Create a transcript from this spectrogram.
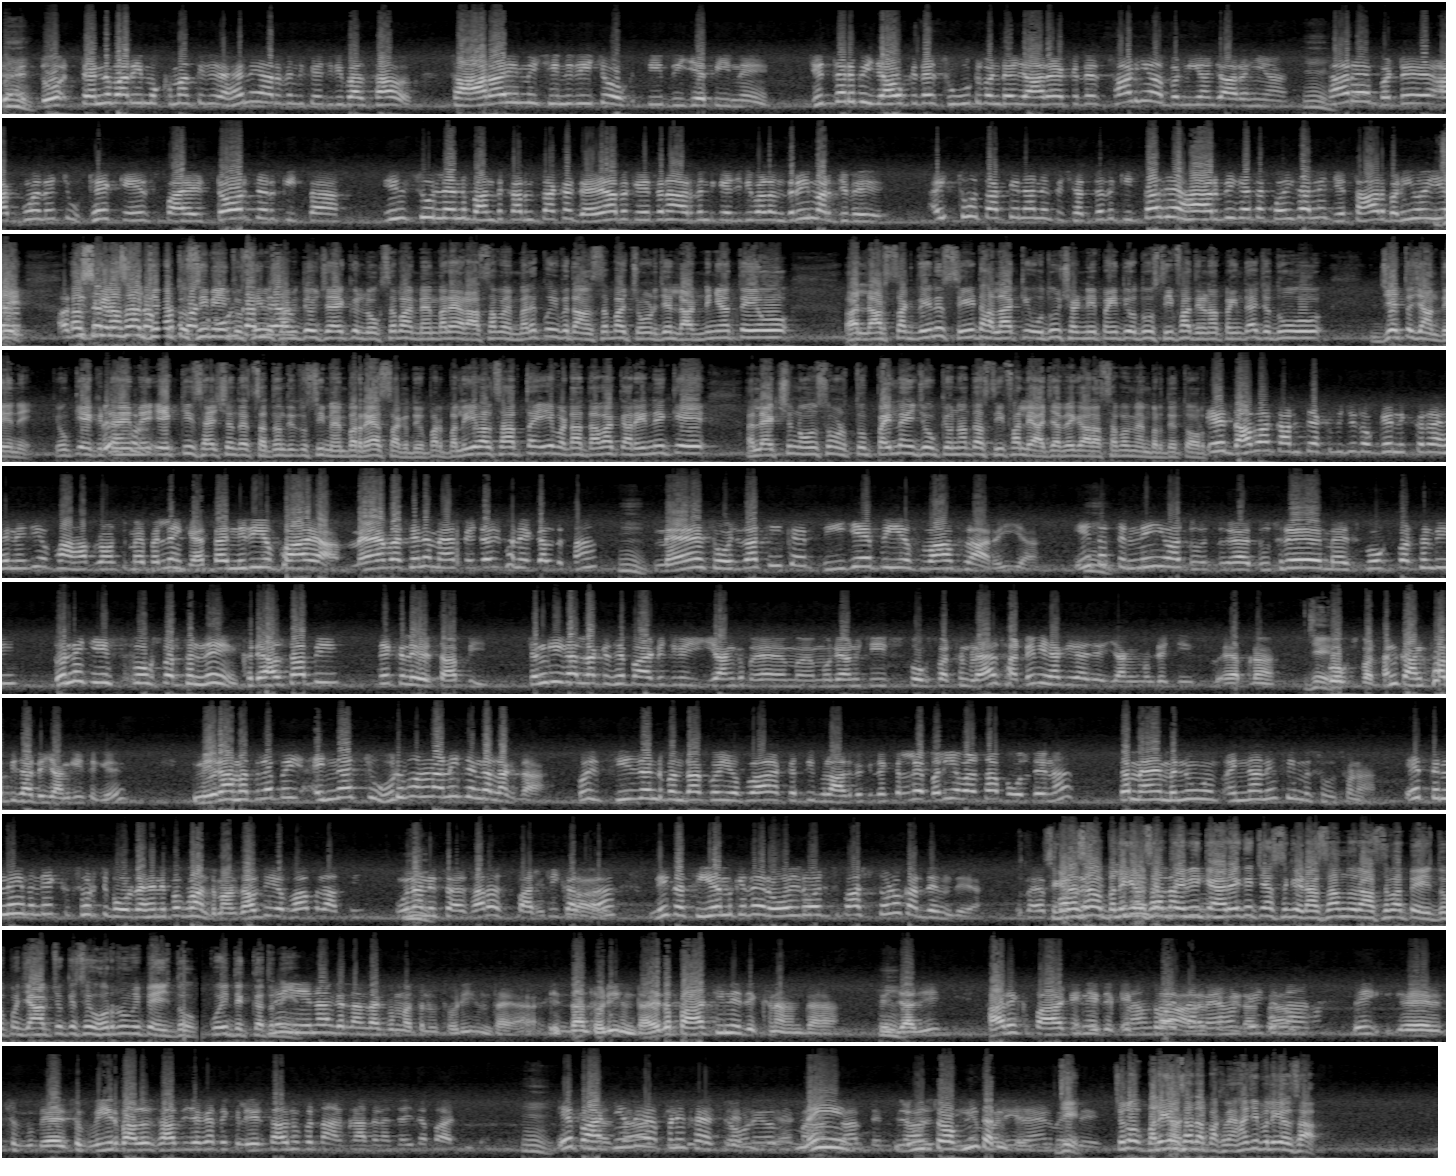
ਦ- ਤਿੰਨ ਵਾਰੀ ਮੁੱਖ ਮੰਤਰੀ ਰਹੇ ਨੇ ਅਰਵਿੰਦ ਕੇਜਰੀਵਾਲ ਸਾਹਿਬ। ਸਾਰਾ ਹੀ ਮਸ਼ੀਨਰੀ ਝੋਕਤੀ ਬੀਜੇਪੀ ਨੇ। ਜਿੱਧਰ ਵੀ ਜਾਓ ਕਿਤੇ ਸੂਟ ਵੰਡੇ ਜਾ ਰਹੇ ਕਿਤੇ ਸਾੜੀਆਂ ਵੰਡੀਆਂ ਜਾ ਰਹੀਆਂ। ਸਾਰੇ ਵੱਡੇ ਆਗੂਆਂ ਦੇ ਝੂਠੇ ਕੇਸ ਪਾਏ ਟੌਰਚਰ ਕੀਤਾ। ਇਨਸੂਲਿਨ ਬੰਦ ਕਰਨ ਤੱਕ ਗਏ ਆ ਵਿਕੇਤਨਾ ਅਰਵਿੰਦ ਕੇਜਰੀਵਾਲ ਅੰਦਰ ਹੀ ਮਰ ਜਵੇ। ਇੱਥੋਂ ਤੱਕ ਇਹਨਾਂ ਨੇ ਤਸ਼ੱਦਦ ਕੀਤਾ ਜੇ ਹਾਰ ਵੀ ਗਏ ਤਾਂ ਕੋਈ ਗੱਲ ਨਹੀਂ ਜਿੱਤ ਹਾਰ ਬਣੀ ਹੋਈ ਹੈ ਜੀ ਤਾਂ ਸੰਘੇੜਾ ਸਾਹਿਬ ਦਾ ਤੁਸੀਂ ਵੀ ਤੁਸੀਂ ਵੀ। ਸਮਝਦੇ ਹੋ ਚਾਹੇ ਕੋਈ ਲੋਕ ਸਭਾ ਮੈਂਬਰ ਹੈ ਰਾਜ ਸਭਾ ਮੈਂਬਰ ਹੈ ਕੋਈ ਵਿਧਾਨ ਸਭਾ ਚੋਣ ਜੇ ਲੜਨੀ ਹੈ ਤੇ ਉਹ ਲੜ ਸਕਦੇ ਨੇ ਸੀਟ ਹਾਲਾਂਕਿ ਉਦੋਂ ਛੱਡਣੀ ਪੈਂਦੀ ਉਦੋਂ ਅਸਤੀਫਾ ਦੇਣਾ ਪੈਂਦਾ ਜਦੋਂ ਉਹ ਜਿੱਤ ਜਾਂਦੇ ਨੇ। ਕਿਉਂਕਿ ਇੱਕ ਟਾਈਮ। ਇੱਕ ਹੀ ਸੈਸ਼ਨ ਦੇ ਸਦਨ ਦੇ ਤੁਸੀਂ ਮੈਂਬਰ ਰਹਿ ਸਕਦੇ ਹੋ। ਪਰ ਬਲੀਵਾਲ ਸਾਹਿਬ ਤਾਂ ਇਹ ਵੱਡਾ ਦਾਅਵਾ ਕਰ ਰਹੇ ਨੇ ਕਿ ਇਲੈਕਸ਼ਨ ਅਨਾਉਂਸ ਹੋਣ ਤੋਂ ਪਹਿਲਾਂ ਹੀ ਜੋ ਕਿ ਉਹਨਾਂ ਦਾ ਅਸਤੀਫਾ ਲਿਆ ਜਾਵੇਗਾ ਰਾਜ ਸਭਾ ਮੈਂਬਰ ਦੇ ਤੌਰ ਤੇ। ਇਹ ਦਾਵਾ ਕਰਨ ਚ ਇੱਕ ਦੂਜੇ ਤੋਂ ਅੱਗੇ ਨਿਕਲ ਰਹੇ ਨੇ ਜੀ ਅਫਵਾਹਾਂ ਫਰੌਂਟ ਮੈਂ ਪਹਿਲਾਂ ਹੀ ਕਹਿਤਾ ਨਿਰੀ ਅਫਵਾਹ ਆ। ਮੈਂ ਵੈਸੇ ਨਾ ਮੈਂ ਤੇਜਾ ਜੀ ਤੁਹਾਨੂੰ ਇੱਕ ਗੱਲ ਦੱਸਾਂ। ਮੈਂ ਸੋਚਦਾ ਸੀ ਕਿ ਬੀਜੇਪੀ ਅਫਵਾਹ ਫੈਲਾ ਰਹੀ ਆ। ਇਹ ਤਾਂ ਤਿੰਨੇ ਹੀ ਦੂਸਰੇ ਮੈਂ ਸਪੋਕਸਪਰਸਨ ਵੀ ਦੋਨੇ ਚੀਫ ਸਪੋਕਸਪਰਸਨ ਨੇ ਖੜਿਆਲ ਸਾਹਿਬ ਵੀ ਤੇ ਕਲੇਰ ਸਾਹਿਬ ਵੀ। ਚੰਗੀ ਗੱਲ ਆ ਕਿਸੇ ਪਾਰਟੀ ਚ ਯੰਗ ਮੁੰਡਿਆਂ ਨੂੰ ਚੀਫ ਸਪੋਕਸਪਰਸਨ ਬਣਾਇਆ ਸਾਡੇ ਵੀ ਹੈਗੇ ਆ ਯੰਗ ਮੁੰਡੇ ਚੀਫ ਆਪਣਾ। ਸਪੋਕਸਪਰਸਨ ਕੰਗ ਸਾਹਿਬ ਵੀ ਸਾਡੇ ਯੰਗ ਹੀ ਸੀਗੇ। ਮੇਰਾ ਮਤਲਬ ਵੀ ਇੰਨਾ ਝੂਠ ਬੋਲਣਾ ਨਹੀਂ ਚੰਗਾ ਲੱਗਦਾ। ਕੋਈ ਸੀਜ਼ਨਡ ਬੰਦਾ ਕੋਈ ਅਫਵਾਹ ਕਦੀ ਫੈਲਾ ਦੇਵੇ ਕਿਤੇ। ਇਕੱਲੇ ਬਲੀਵਾਲ ਸਾਹਿਬ ਬੋਲਦੇ ਨਾ ਤਾਂ ਮੈਂ ਮੈਨੂੰ ਇੰਨਾ ਨਹੀਂ ਸੀ ਮਹਿਸੂਸ ਹੋਣਾ। ਇਹ ਤਿੰਨੇ ਹੀ ਬੰਦੇ ਇੱਕ ਸੁਰ ਚ ਬੋਲ ਰਹੇ ਨੇ। ਭਗਵੰਤ ਮਾਨ ਸਾਹਿਬ ਦੀ ਅਫਵਾਹ ਫੈਲਾਤੀ। ਉਹਨਾਂ ਨੇ ਸਾਰਾ ਸਪਸ਼ਟ ਹੀ ਕਰਤਾ ਨਹੀਂ ਤਾਂ ਸੀਐਮ ਕਿਤੇ ਰੋਜ਼-ਰੋਜ਼ ਸਪਸ਼ਟ ਥੋੜੋ ਕਰਦੇ ਹੁੰਦੇ ਆ। ਸੰਘੇੜਾ ਸਾਹਿਬ ਬਲੀਵਾਲ ਸਾਹਿਬ ਤੇ ਵੀ ਕਹਿ ਰਹੇ ਕਿ ਚਾਹੇ ਸੰਘੇੜਾ ਸਾਹਿਬ ਨੂੰ ਰਾਜ ਸਭਾ ਭੇਜ ਦਿਓ ਪੰਜਾਬ ਚੋਂ ਕਿਸੇ ਹੋਰ ਨੂੰ ਵੀ ਭੇਜ ਦਿਓ ਕੋਈ ਦਿੱਕਤ ਨਹੀਂ ਨਹੀਂ। ਇਹਨਾਂ ਗੱਲਾਂ ਦਾ ਕੋਈ ਮਤਲਬ ਥੋੜੀ ਹੁੰਦਾ ਆ ਇਦਾਂ ਥੋੜੀ ਹੁੰਦਾ ਇਹ ਤਾਂ ਪਾਰਟੀ ਨੇ ਦੇਖਣਾ ਹੁੰਦਾ ਤੇਜਾ ਜੀ। ਹਰ ਇੱਕ ਪਾਰਟੀ ਨੇ ਦੇਖਣਾ ਹੁੰਦਾ ਸਵਾਲ ਮੈਂ ਹੁਣ ਹੈ ਕਹੀ ਚੱਲਾਂ ਵੀ ਅਹ, ਸੁਖ- ਅਹ, ਸੁਖਬੀਰ ਬਾਦਲ ਸਾਹਿਬ ਦੀ ਜਗ੍ਹਾ ਤੇ ਕਲੇਰ ਸਾਹਿਬ ਨੂੰ ਪ੍ਰਧਾਨ ਬਣਾ ਦੇਣਾ ਚਾਹੀਦਾ ਪਾਰਟੀ ਦਾ। ਇਹ ਪਾਰਟੀਆਂ ਦੇ ਆਪਣੇ ਫੈਸਲੇ। ਨਹੀਂ ਲੂਜ਼ ਟਾਕ ਨਹੀਂ ਕਰਨੀ ਜੀ ਚਲੋ ਬਲੀਵਾਲ ਸਾਹਿਬ ਦਾ ਪੱਖ ਲੈ। ਹਾਂਜੀ ਬਲੀਵਾਲ ਸਾਹਿਬ।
